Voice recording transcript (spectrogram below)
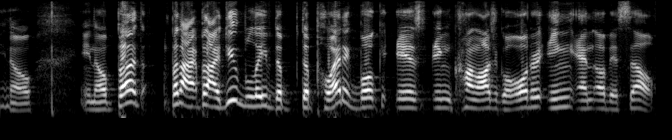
You know, you know. But but I but I do believe the the poetic book is in chronological order in and of itself.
